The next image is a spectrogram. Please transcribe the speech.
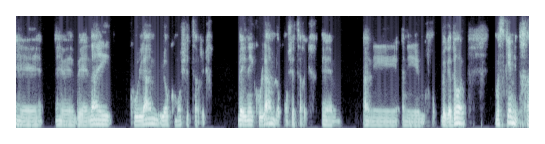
אה, אה, בעיניי כולם לא כמו שצריך. בעיני כולם לא כמו שצריך. אמ, אני, אני בגדול מסכים איתך,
